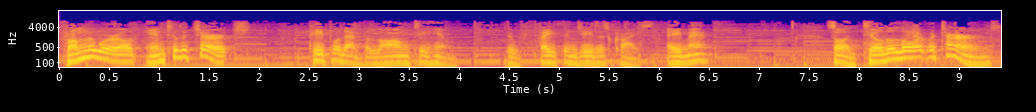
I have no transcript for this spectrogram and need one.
from the world into the church people that belong to Him through faith in Jesus Christ. Amen. So until the Lord returns,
